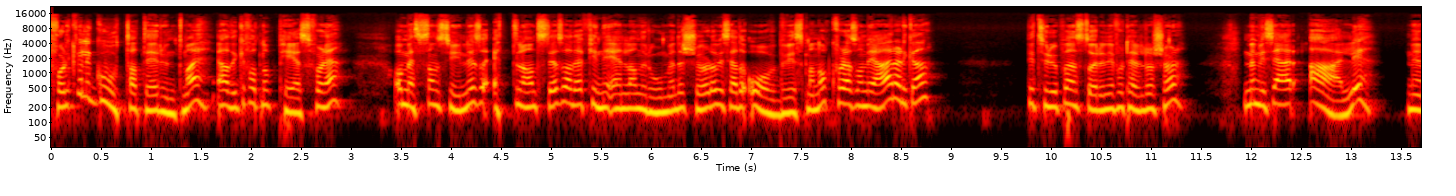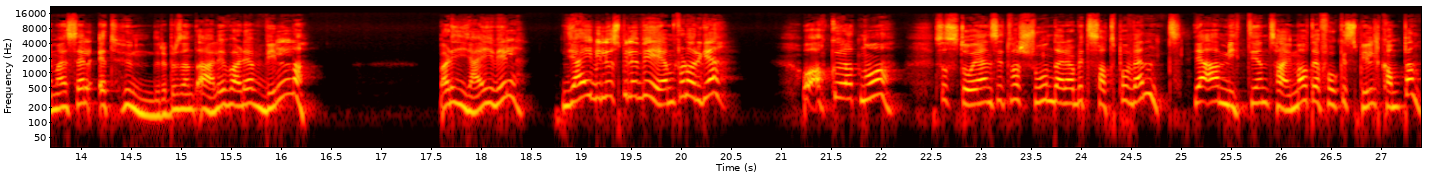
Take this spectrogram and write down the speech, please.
Folk ville godtatt det rundt meg. Jeg hadde ikke fått noe pes for det. Og mest sannsynlig så et eller annet sted så hadde jeg funnet en eller annen ro med det sjøl. Hvis jeg hadde overbevist meg nok, for det er sånn vi er, er det ikke det? Vi tror på den storyen vi forteller oss sjøl. Men hvis jeg er ærlig med meg selv, 100 ærlig, hva er det jeg vil, da? Hva er det jeg vil? Jeg vil jo spille VM for Norge! Og akkurat nå så står jeg i en situasjon der jeg har blitt satt på vent. Jeg er midt i en timeout, jeg får ikke spilt kampen.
